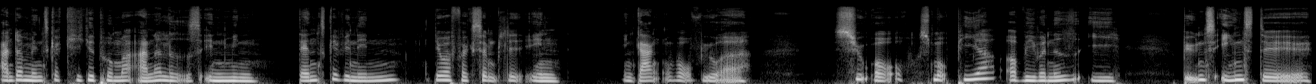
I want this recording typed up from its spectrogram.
andre mennesker kiggede på mig anderledes end min danske veninde. Det var for eksempel en, en gang, hvor vi var syv år små piger, og vi var nede i byens eneste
